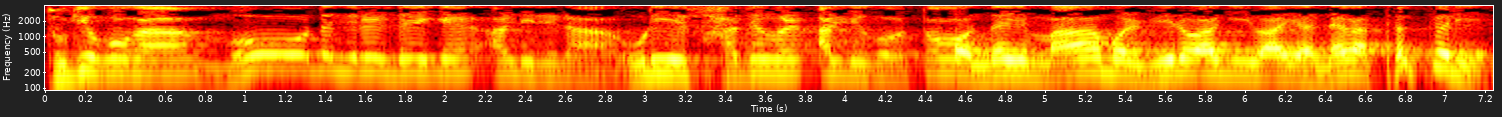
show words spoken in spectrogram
두기고가 모든 일을 내게 알리리라 우리 사정을 알리고 또 너희 마음을 위로하기 위하여 내가 특별히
